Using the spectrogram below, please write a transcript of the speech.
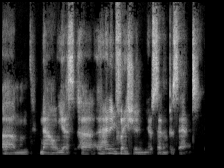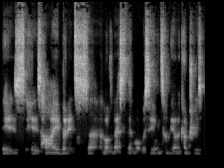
Um, now, yes, uh, and inflation, you know, seven percent is is high, but it's uh, a lot less than what we're seeing in some of the other countries.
